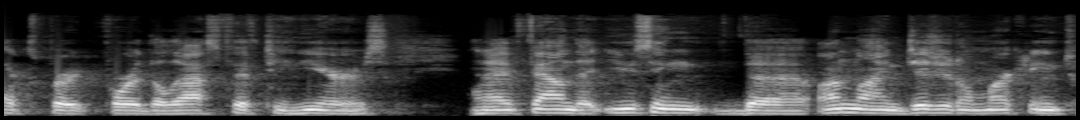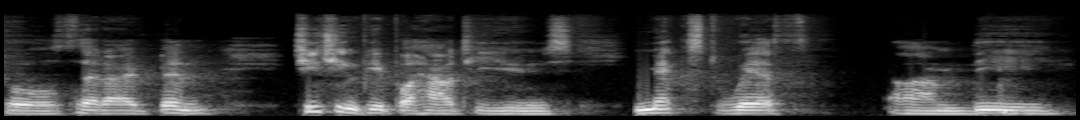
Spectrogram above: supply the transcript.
expert for the last 15 years, and I've found that using the online digital marketing tools that I've been teaching people how to use, mixed with um, the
